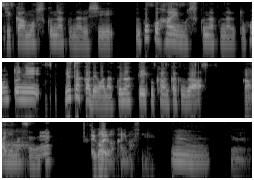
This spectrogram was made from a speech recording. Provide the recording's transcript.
時間も少なくなるし動く範囲も少なくなると本当に豊かではなくなっていく感覚がありますね。すごいわかりますね。うん、うん。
